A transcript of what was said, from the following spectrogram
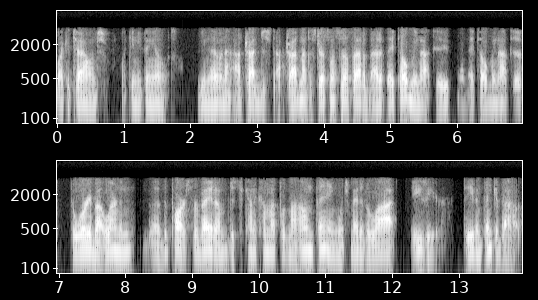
like a challenge, like anything else. You know, and I, I tried just I tried not to stress myself out about it. They told me not to, and they told me not to to worry about learning uh, the parts verbatim, just to kind of come up with my own thing, which made it a lot easier to even think about.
